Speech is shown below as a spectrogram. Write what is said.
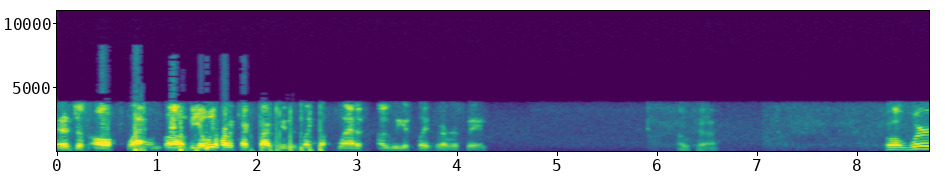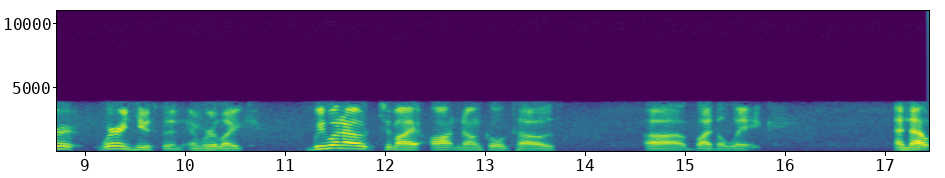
And it's just all flat. Uh, the only part of Texas I've seen is like the flattest, ugliest place I've ever seen. Okay. Well, we're we're in Houston, and we're like, we went out to my aunt and uncle's house uh by the lake, and that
